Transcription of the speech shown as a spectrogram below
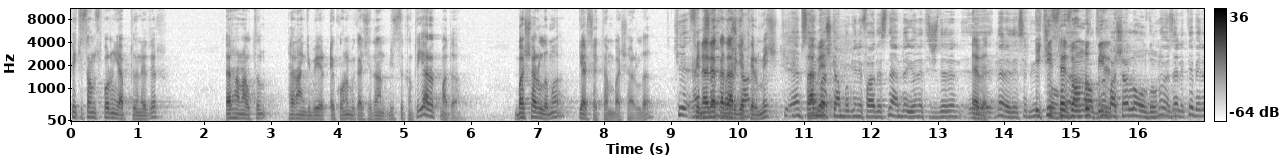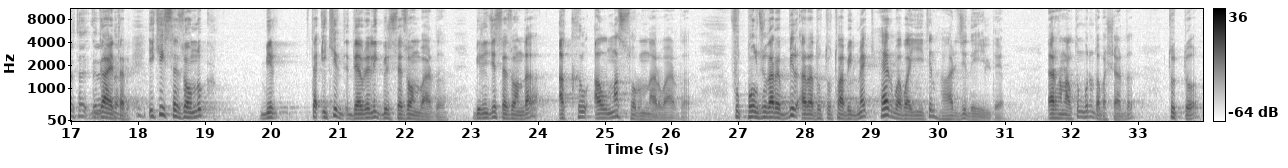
Peki Samspor'un yaptığı nedir? Erhan Altın herhangi bir ekonomik açıdan bir sıkıntı yaratmadı. Başarılı mı? Gerçekten başarılı. Ki hem Finale Sayın kadar Başkan- getirmiş. Ki hem Sayın Tabii, Başkan bugün ifadesinde hem de yöneticilerin e, Evet. neredeyse büyük İki sezonluk bir- başarılı olduğunu özellikle belirte, belirttiler. Gayet tabii. İki sezonluk bir iki devrelik bir sezon vardı. Birinci sezonda akıl almaz sorunlar vardı. Futbolcuları bir arada tutabilmek her baba yiğidin harcı değildi. Erhan Altın bunu da başardı. Tuttu.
